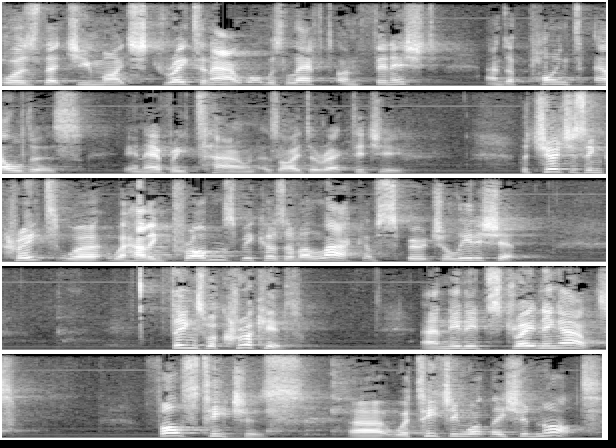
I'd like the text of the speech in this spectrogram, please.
was that you might straighten out what was left unfinished and appoint elders in every town as I directed you. The churches in Crete were, were having problems because of a lack of spiritual leadership. Things were crooked and needed straightening out. False teachers uh, were teaching what they should not,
